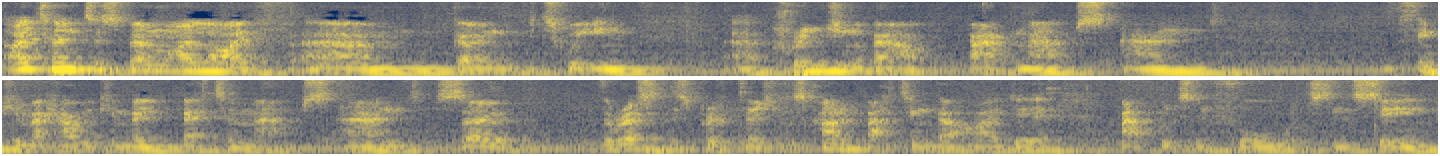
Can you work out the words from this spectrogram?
I tend to spend my life um, going between uh, cringing about bad maps and thinking about how we can make better maps. And so the rest of this presentation is kind of batting that idea backwards and forwards and seeing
